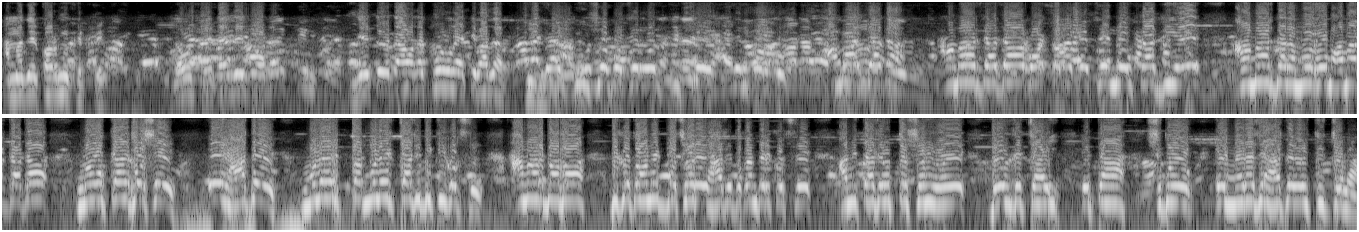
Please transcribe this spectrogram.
আমাদের কর্মক্ষেত্রে। যেহেতু এটা অনেক পুরনো একটি বাজার। দুশো বছরের। আমার দাদা আমার দাদা বর্তমানে বসে নৌকা দিয়ে আমার মরম আমার দাদা নৌকায় বসে এই হাটে মূলের মূলের চাষি বিক্রি করছে। আমার বাবা বিগত অনেক বছর এই হাটে দোকানদারি করছে। আমি তাদের উত্তরসূরি হয়ে বলতে চাই এটা শুধু এই মেরাজে হাতের ঐতিহ্য না।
